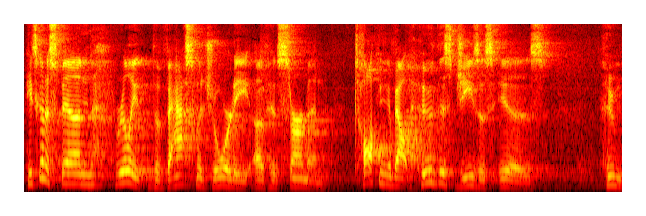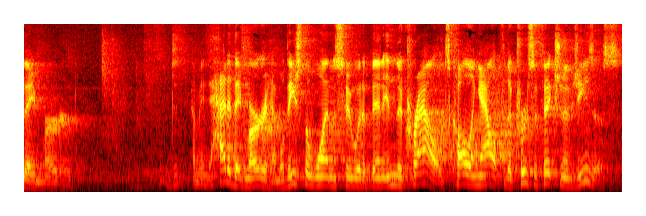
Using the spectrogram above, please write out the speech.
He's going to spend really the vast majority of his sermon talking about who this Jesus is whom they murdered. I mean, how did they murder him? Well, these are the ones who would have been in the crowds calling out for the crucifixion of Jesus.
